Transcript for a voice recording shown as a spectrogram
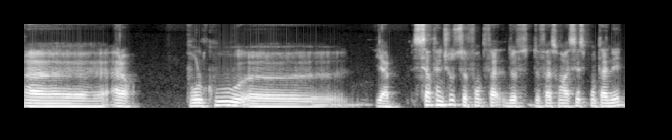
Alors, pour le coup, il y a certaines choses se font de, façon assez spontanée.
